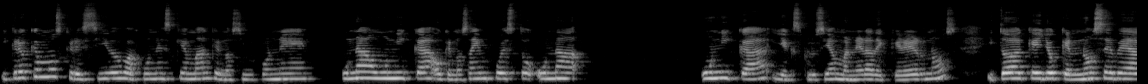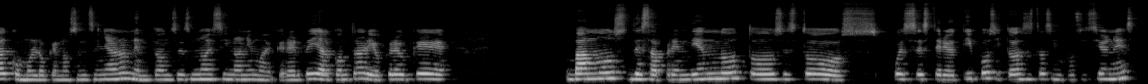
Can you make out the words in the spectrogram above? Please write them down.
Y creo que hemos crecido bajo un esquema que nos impone una única o que nos ha impuesto una única y exclusiva manera de querernos y todo aquello que no se vea como lo que nos enseñaron entonces no es sinónimo de quererte y al contrario, creo que vamos desaprendiendo todos estos pues estereotipos y todas estas imposiciones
